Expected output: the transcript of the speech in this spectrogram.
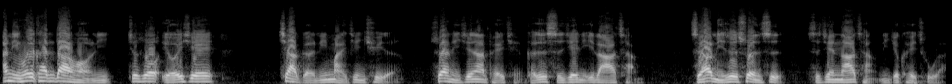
啊，你会看到哈、你就说有一些价格你买进去的，虽然你现在赔钱，可是时间一拉长，只要你是顺势，时间拉长，你就可以出来。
